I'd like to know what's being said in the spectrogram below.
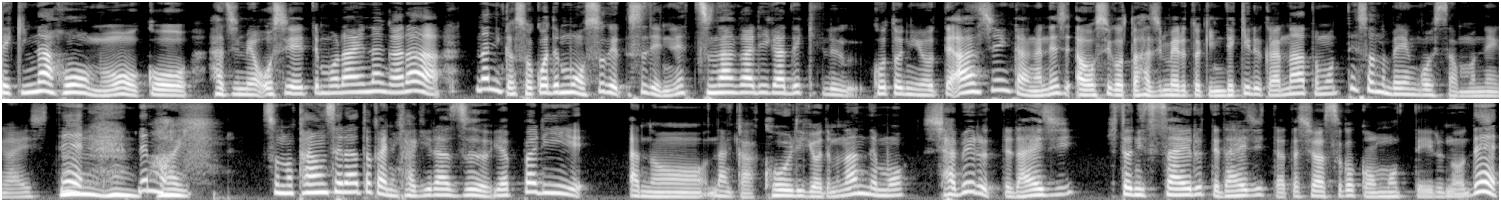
的なホームをこう、はじめ教えてもらいながら、何かそこでもうすぐ、すでにね、つながりができることによって安心感がね、あお仕事始めるときにできるかなと思って、その弁護士さんもお願いして、でもはい、そのカウンセラーとかに限らず、やっぱり、あの、なんか、小売業でも何でも喋るって大事人に伝えるって大事って私はすごく思っているので、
